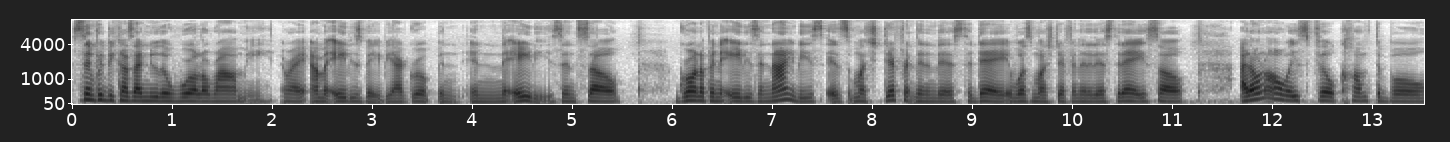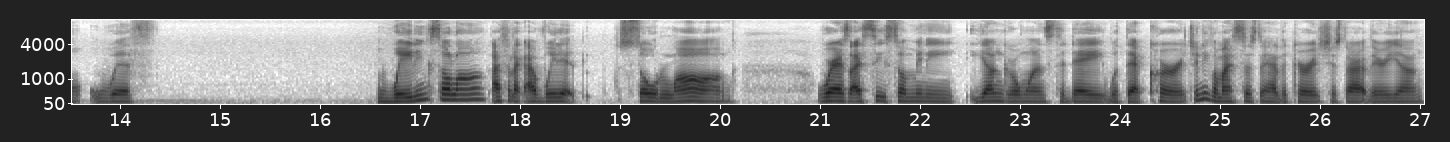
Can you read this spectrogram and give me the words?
simply because I knew the world around me, right? I'm an 80s baby. I grew up in, in the 80s. And so growing up in the 80s and 90s is much different than it is today. It was much different than it is today. So I don't always feel comfortable with waiting so long. I feel like I've waited so long. Whereas I see so many younger ones today with that courage, and even my sister had the courage to start very young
